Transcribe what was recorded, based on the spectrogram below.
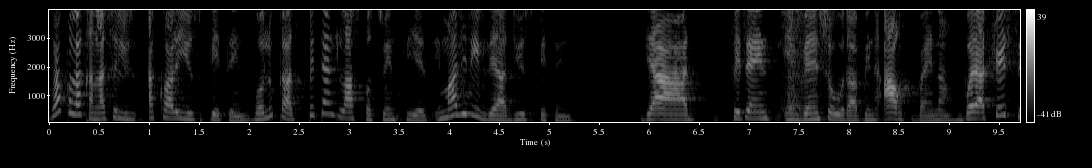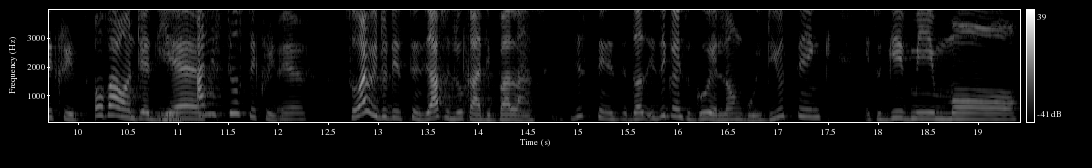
Coca-Cola can actually use, actually use patents, but look at patent lasts for 20 years. Imagine if they had used patents. Their patent invention would have been out by now. But their trade secrets over 100 years and it's still secret. Yes. So when we do these things, you have to look at the balance. This thing is does, is it going to go a long way? Do you think it will give me more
